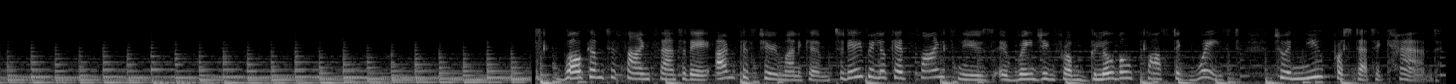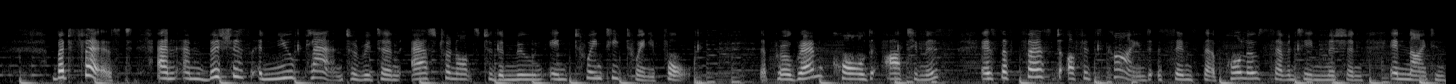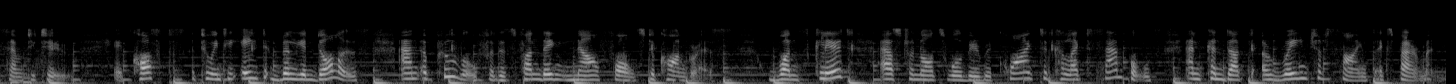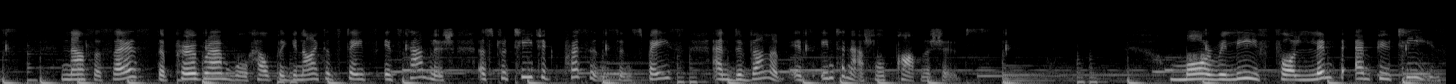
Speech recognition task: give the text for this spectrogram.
Welcome to Science Saturday. I'm Kasturi Manikam. Today we look at science news ranging from global plastic waste to a new prosthetic hand. But first, an ambitious new plan to return astronauts to the moon in 2024. The program, called Artemis, is the first of its kind since the Apollo 17 mission in 1972. It costs $28 billion and approval for this funding now falls to Congress. Once cleared, astronauts will be required to collect samples and conduct a range of science experiments. NASA says the program will help the United States establish a strategic presence in space and develop its international partnerships. More relief for limp amputees.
